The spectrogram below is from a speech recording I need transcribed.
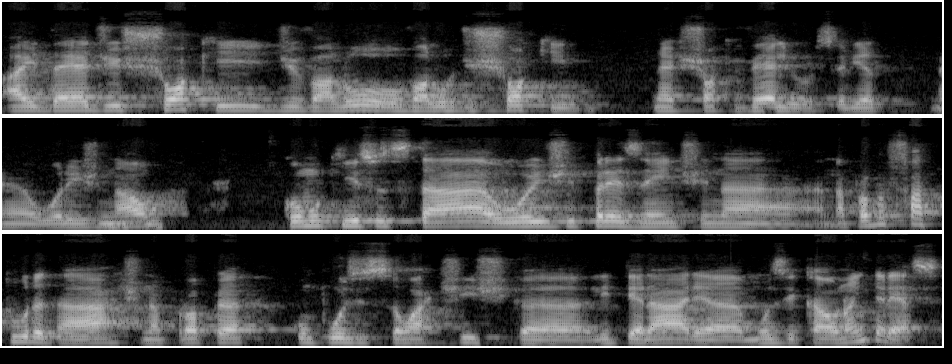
a ideia de choque de valor, o valor de choque, né, choque velho seria né, o original, como que isso está hoje presente na, na própria fatura da arte, na própria composição artística, literária, musical, não interessa.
